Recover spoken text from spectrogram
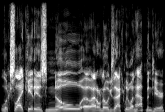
looks like it is no. Uh, I don't know exactly what happened here.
